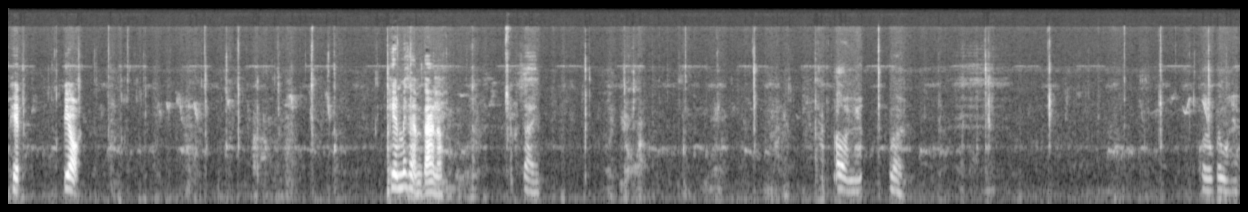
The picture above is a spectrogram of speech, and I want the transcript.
เผ็ดเปรี้ยวเคียนไม่ใส่น้ำตาเนอะ ส่อร่อยนะอร่อยก็รู้ไปหมดแล้ว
